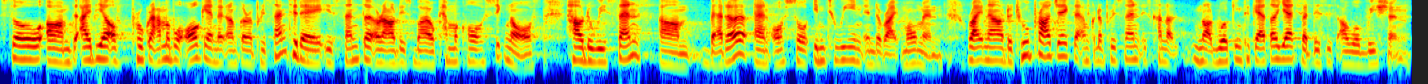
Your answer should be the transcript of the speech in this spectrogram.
So um, the idea of programmable organ that I'm going to present today is centered around these biochemical signals. How do we sense um, better and also intervene in the right moment? Right now, the two projects that I'm going to present is kind of not working together yet, but this is our vision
